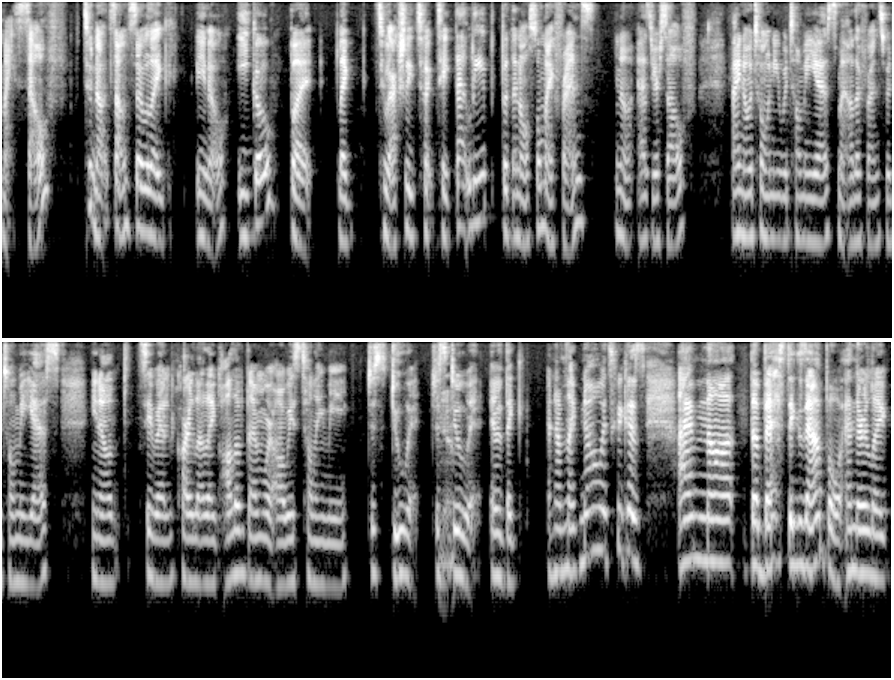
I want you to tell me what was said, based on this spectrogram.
myself to not sound so like you know ego but like to actually t- take that leap but then also my friends you know as yourself. I know tony would tell me yes. My other friends would tell me yes. You know Sibel, carla like all of them were always telling me just do it. Just yeah. do it. It was like and i'm like no it's because i'm not the best example. And they're like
